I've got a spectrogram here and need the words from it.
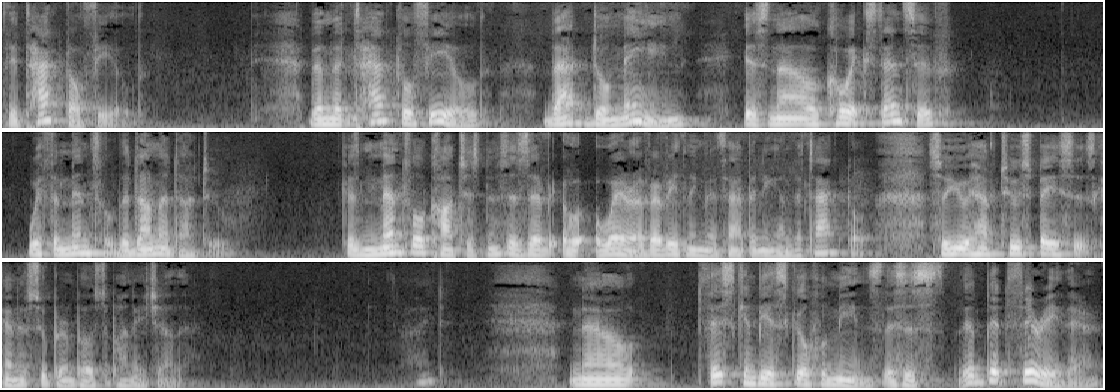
the tactile field, then the tactile field, that domain, is now coextensive with the mental, the Dharma Dhatu. Because mental consciousness is every, aware of everything that's happening in the tactile. So you have two spaces kind of superimposed upon each other. Right? Now, this can be a skillful means. This is a bit theory there.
